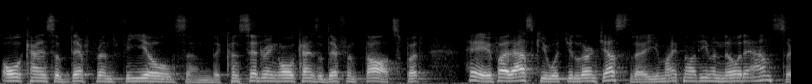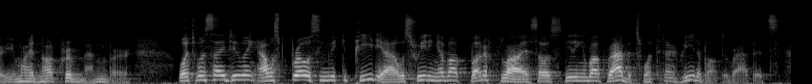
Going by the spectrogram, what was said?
all kinds of different fields and considering all kinds of different thoughts. But hey, if I'd ask you what you learned yesterday, you might not even know the answer. You might not remember. What was I doing? I was browsing Wikipedia. I was reading about butterflies. I was reading about rabbits. What did I read about the rabbits?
